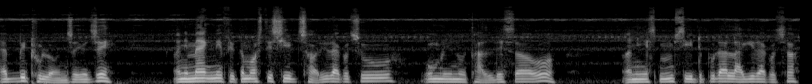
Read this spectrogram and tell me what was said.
हेब्बी ठुलो हुन्छ यो चाहिँ। अनि म्याग्निफिकम अस्ति सिड छरिरहेको छु। उम्रिनु थाल्दैछ हो। अनि यसमा पनि सिड पुरा लागिरहेको छ।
